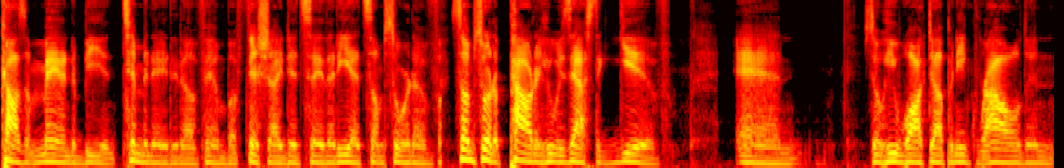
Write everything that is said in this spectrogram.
cause a man to be intimidated of him, but Fisheye did say that he had some sort of some sort of powder he was asked to give. And so he walked up and he growled and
